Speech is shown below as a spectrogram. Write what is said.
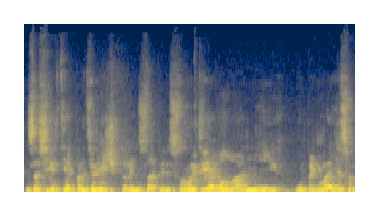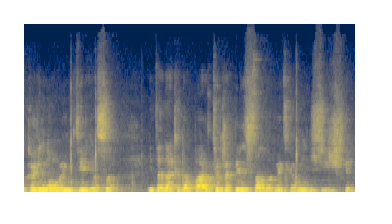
из-за всех тех противоречий, которые несла перестройка, и оболванивания их, непонимания своего коренного интереса. И тогда, когда партия уже перестала быть коммунистической,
